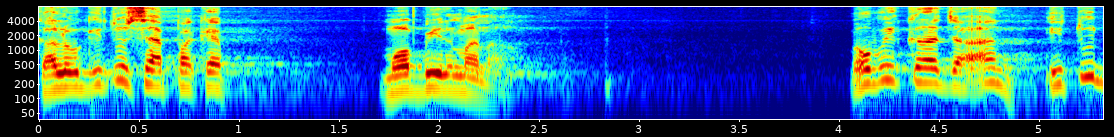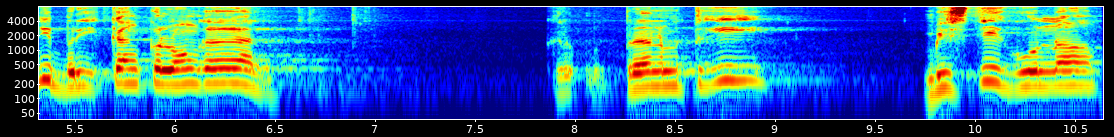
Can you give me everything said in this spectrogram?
Kalau gitu saya pakai mobil mana? Mobil kerajaan. Itu diberikan kelonggaran. Perdana Menteri mesti guna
